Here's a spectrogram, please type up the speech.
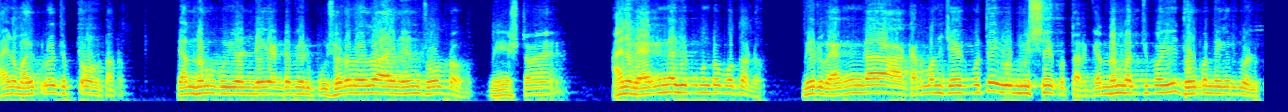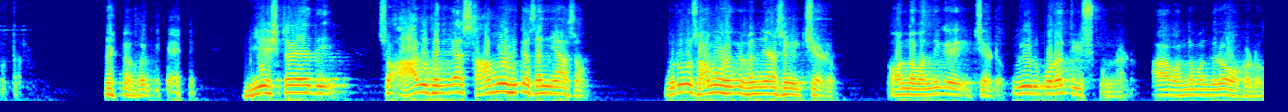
ఆయన మైకులో చెప్తూ ఉంటారు. గంధం పూయండి అంటే మీరు పూసాడో లేదో ఆయన ఏం చూడడం. మీ ఇష్టమే. ఆయన వేగంగా చెప్పుకుంటూ పోతాడు. మీరు వేగంగా ఆ కర్మను చేయకపోతే ఇవి మిస్ అయిపోతారు. గంధం మర్చిపోయి ధూపం దగ్గరికి వెళ్ళిపోతారు. ఓకే. మీ ఇష్టమే అది. సో ఆ విధంగా సామూహిక సన్యాసం. గురువు సామూహిక సన్యాసం ఇచ్చాడు. వంద మందికి ఇచ్చాడు. వీడు కూడా తీసుకున్నాడు. ఆ వంద మందిలో ఒకడు.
